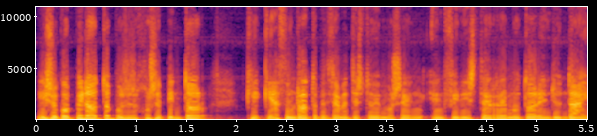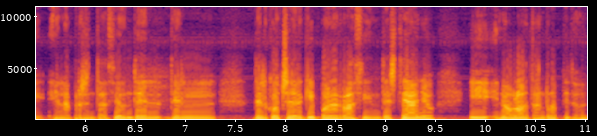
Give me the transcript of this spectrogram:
Y su copiloto, pues es José Pintor, que, que hace un rato precisamente estuvimos en, en Finisterre Motor, en Hyundai, en la presentación del, del- del coche del equipo de Racing de este año, y, y no hablaba tan rápido. ¿eh?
